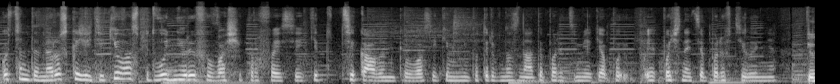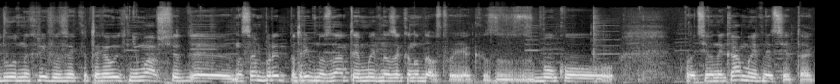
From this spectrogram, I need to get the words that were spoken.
Костянтине, розкажіть, які у вас підводні рифи в вашій професії, які тут цікавинки у вас, які мені потрібно знати перед тим, як я як почнеться перевтілення? Підводних рифів як такових нема. Все, е, насамперед потрібно знати митне законодавство, як з, боку працівника митниці, так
